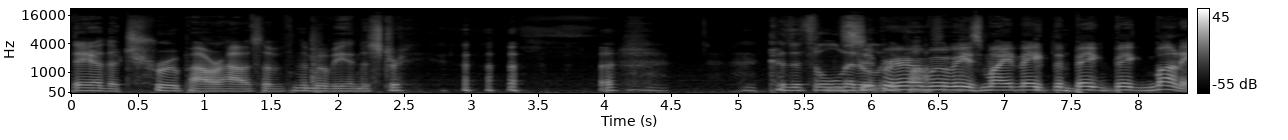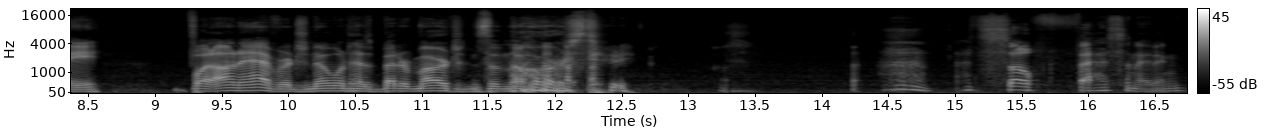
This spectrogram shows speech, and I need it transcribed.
they are the true powerhouse of the movie industry. Cuz it's literally superhero possible. movies might make the big big money, but on average, no one has better margins than the horror studio. That's so fascinating.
